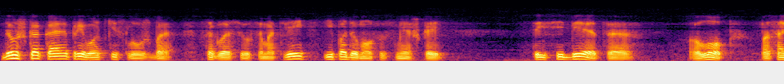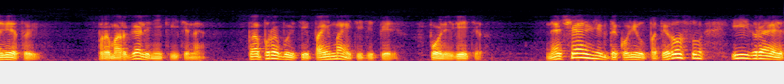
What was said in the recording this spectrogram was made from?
«Да уж какая при водке служба», — согласился Матвей и подумал с усмешкой. «Ты себе это... лоб...» «Посоветуй». Проморгали Никитина. «Попробуйте, поймайте теперь в поле ветер». Начальник докурил папиросу и, играя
